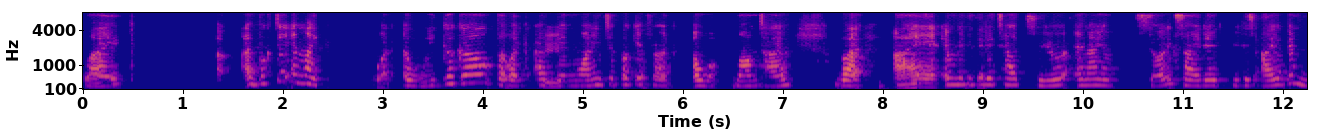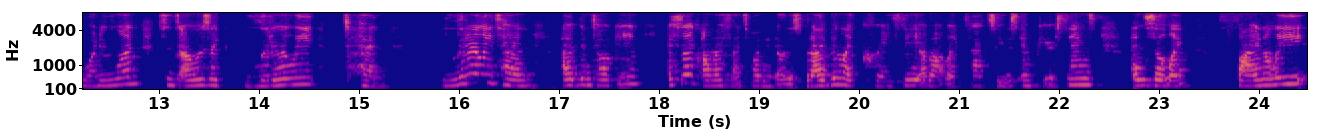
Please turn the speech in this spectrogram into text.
like I booked it in like what a week ago, but like I've mm. been wanting to book it for like a long time. But I am gonna get a tattoo, and I am so excited because I have been wanting one since I was like literally 10. Literally 10. I've been talking I feel like all my friends probably know this, but I've been like crazy about like tattoos and piercings. And so like finally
